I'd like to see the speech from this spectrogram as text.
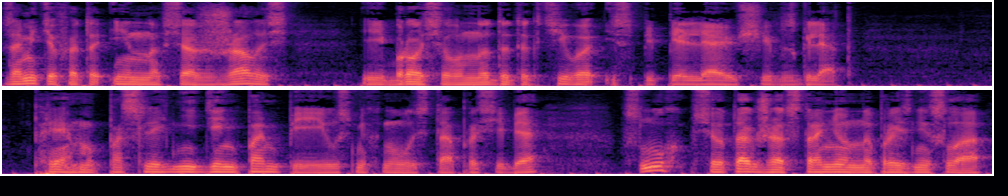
Заметив это, Инна вся сжалась и бросила на детектива испепеляющий взгляд. «Прямо последний день Помпеи», – усмехнулась та про себя. Вслух все так же отстраненно произнесла.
